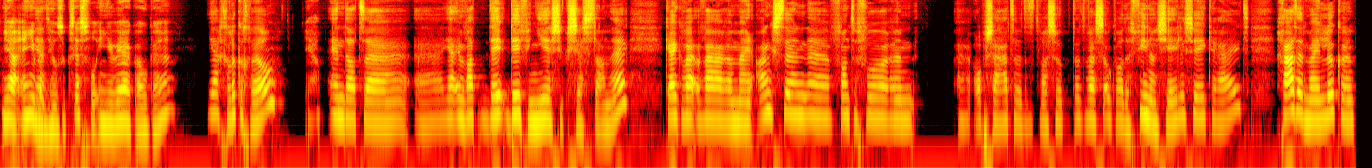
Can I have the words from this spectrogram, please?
Ja, en je bent heel succesvol in je werk ook, hè? Ja, gelukkig wel. Ja. En dat, uh, uh, ja, en wat de definieer succes dan? Hè? Kijk, waar, waar mijn angsten uh, van tevoren op zaten, dat was, ook, dat was ook wel de financiële zekerheid. Gaat het mij lukken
